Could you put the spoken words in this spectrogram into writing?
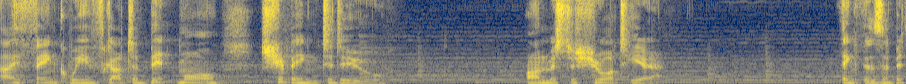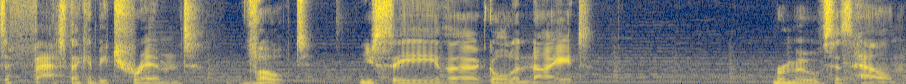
I think we've got a bit more chipping to do on Mr. Short here. Think there's a bit of fat that can be trimmed. Vote. You see the Golden Knight removes his helm.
